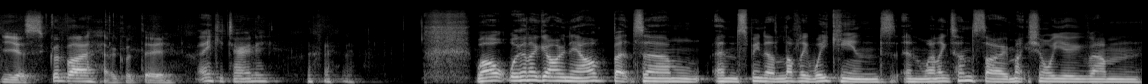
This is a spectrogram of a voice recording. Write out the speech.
yes, goodbye. Have a good day. Thank you, Tony. Well, we're going to go now, but um, and spend a lovely weekend in Wellington. So make sure you um,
